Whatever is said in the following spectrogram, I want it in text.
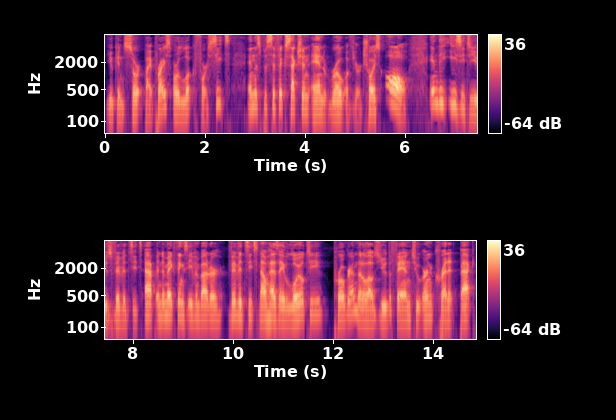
You can sort by price or look for seats in the specific section and row of your choice, all in the easy to use Vivid Seats app. And to make things even better, Vivid Seats now has a loyalty program that allows you, the fan, to earn credit back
